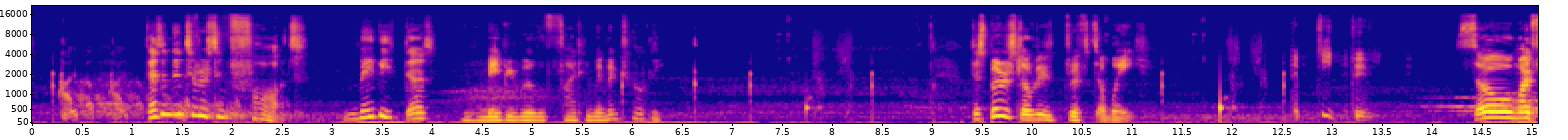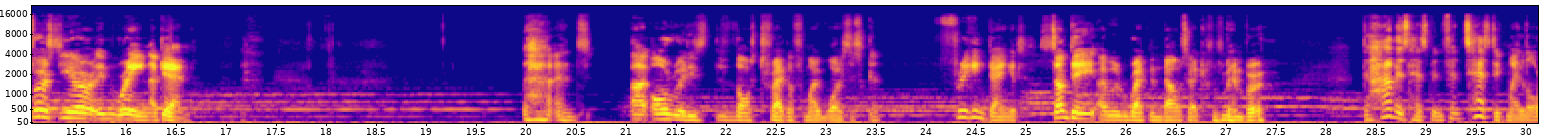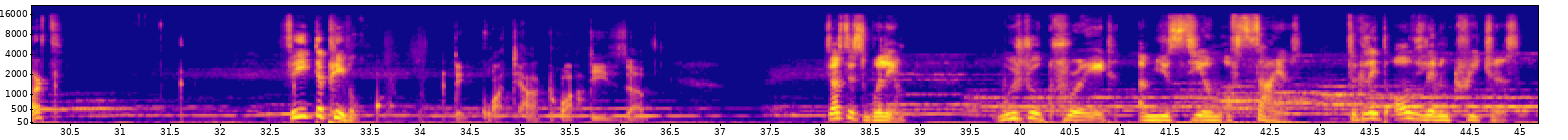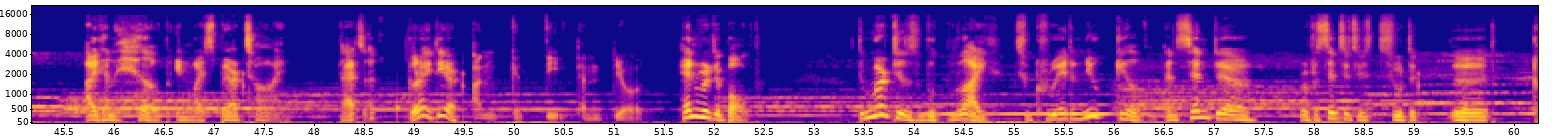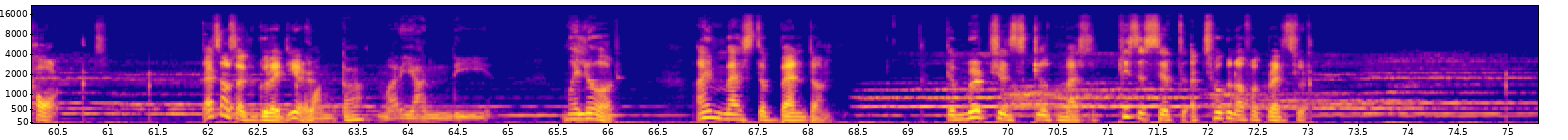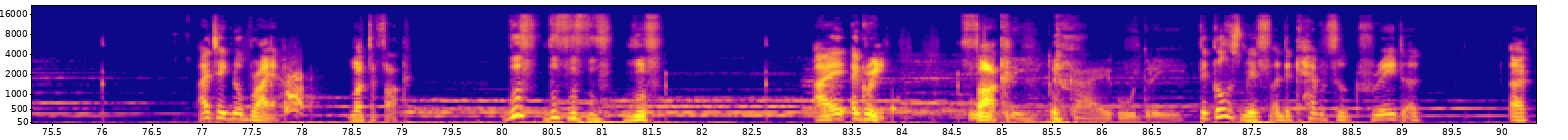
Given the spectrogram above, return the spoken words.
That's an interesting thought. Maybe he does. Maybe we'll find him eventually. The spirit slowly drifts away. So, my first year in Reign again. and I already lost track of my voices. Freaking dang it. Someday I will write them down so I can remember. The harvest has been fantastic, my lord. Feed the people. Justice William. We should create a museum of science to collect all living creatures I can help in my spare time. That's a good idea. Henry the Bold. The merchants would like to create a new guild and send their representatives to the uh, court. That sounds like a good idea. My lord, I'm Master Bandon, the Merchant's Guild Master. Please accept a token of our gratitude. I take no briar. What the fuck? Woof, woof, woof, woof, woof. I agree. Fuck. the goldsmith and the capital create a, a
